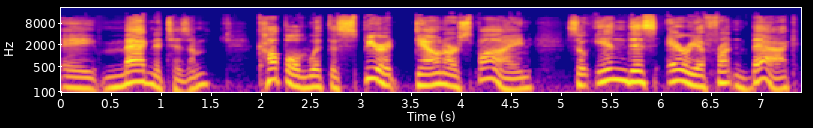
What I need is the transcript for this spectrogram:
a magnetism coupled with the spirit down our spine. So in this area front and back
